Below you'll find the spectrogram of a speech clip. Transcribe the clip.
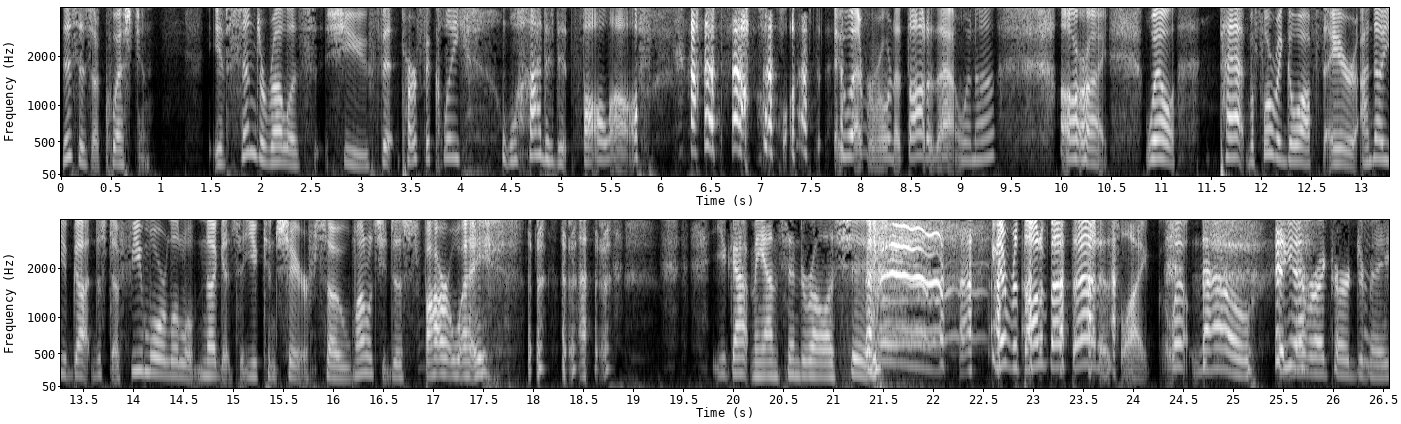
This is a question. If Cinderella's shoe fit perfectly, why did it fall off? Whoever would have thought of that one, huh? All right. Well, Pat, before we go off the air, I know you've got just a few more little nuggets that you can share. So why don't you just fire away? you got me on Cinderella's shoe. you ever thought about that? It's like, well, no, it yeah. never occurred to me.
